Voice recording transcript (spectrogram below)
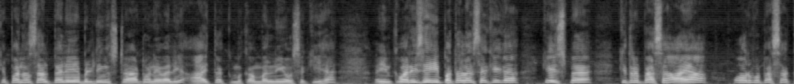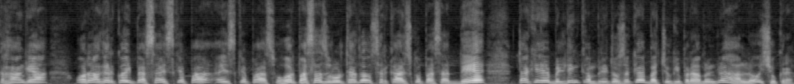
कि पंद्रह साल पहले ये बिल्डिंग स्टार्ट होने वाली आज तक मुकम्मल नहीं हो सकी है। इंक्वायरी से ही पता लग सकेगा कि इस पर कितना पैसा आया और वो पैसा कहाँ गया? और अगर कोई पैसा इसके पास इसके पास और पैसा ज़रूरत है तो सरकार इसको पैसा दे ताकि ये बिल्डिंग कंप्लीट हो सके, बच्चों की प्रॉब्लम जो है हल हो शुक्र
